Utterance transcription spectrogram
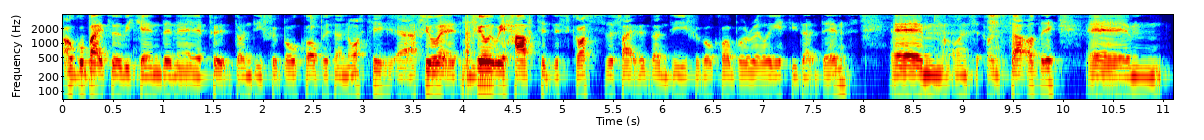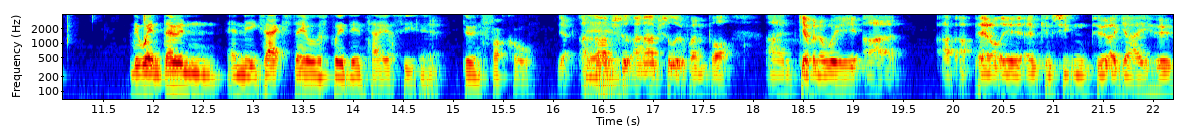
I'll go back to the weekend and uh, put Dundee Football Club as a naughty. Uh, I feel like it's, I feel like we have to discuss the fact that Dundee Football Club were relegated at Dens um, on on Saturday. Um, they went down in the exact style they've played the entire season, doing fuck all. Yeah, an Yeah. absolute an absolute whimper and giving away a, a, a penalty and conceding to a guy who,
